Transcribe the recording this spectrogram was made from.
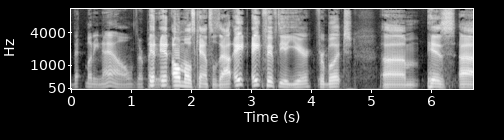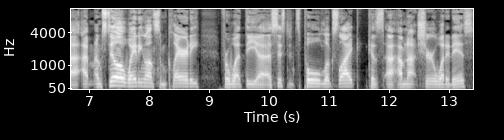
that money now they're paying. It, it almost cancels out. Eight eight fifty a year for Butch. Um, his uh, I'm, I'm still waiting on some clarity for what the uh, assistance pool looks like because I'm not sure what it is.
